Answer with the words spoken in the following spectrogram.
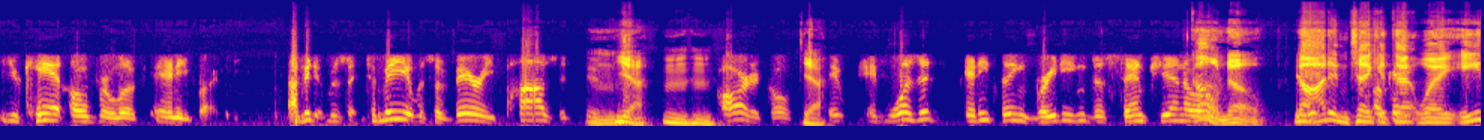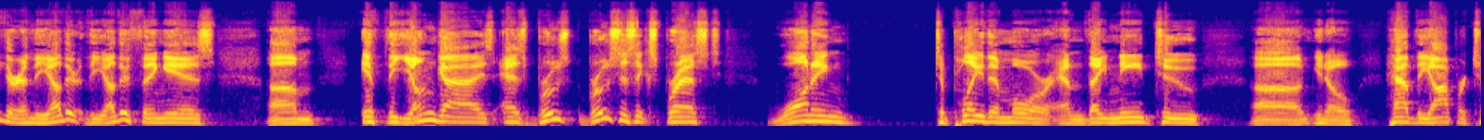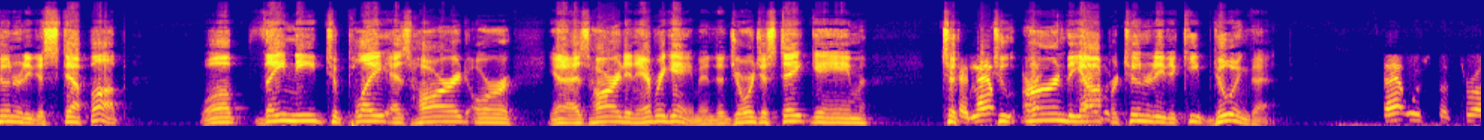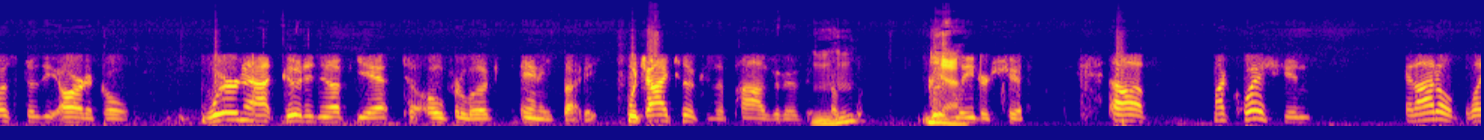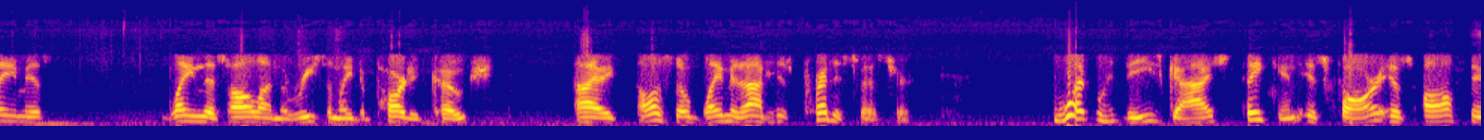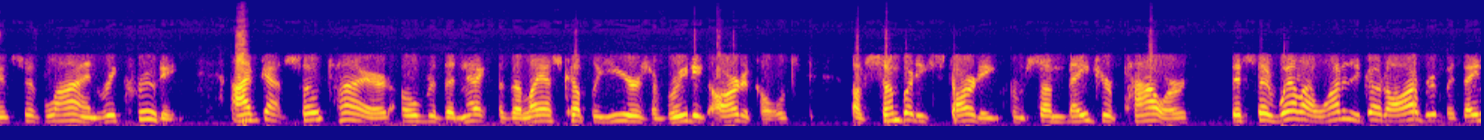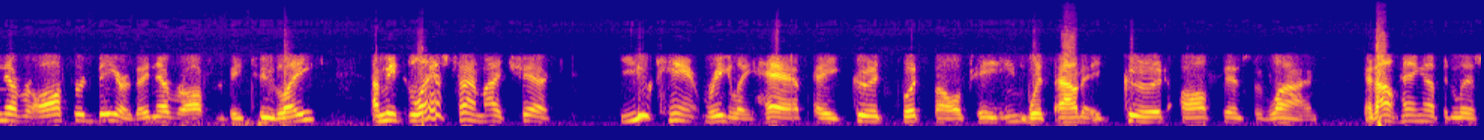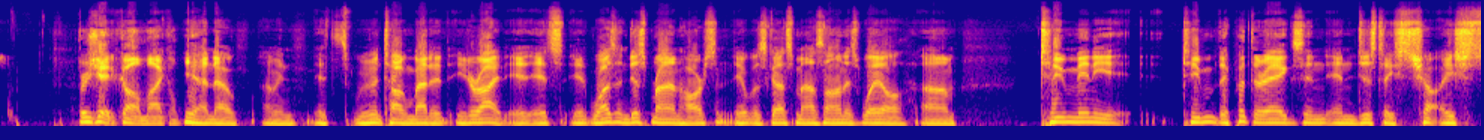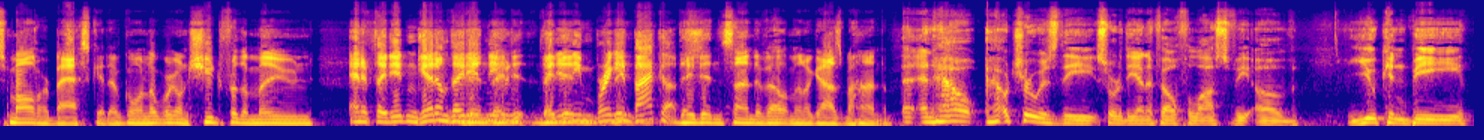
You can't overlook anybody. I mean, it was to me, it was a very positive Yeah. hmm article. Yeah. it, it wasn't anything breeding dissension or Oh no, no, I didn't take it that way either. And the other, the other thing is, um, if the young guys, as Bruce Bruce has expressed, wanting to play them more, and they need to, uh, you know, have the opportunity to step up. Well, they need to play as hard or you know as hard in every game. In the Georgia State game, to that- to earn the that was- opportunity to keep doing that. that was the thrust of the article. We're not good enough yet to overlook anybody, which I took as a positive of good Yeah. leadership. Uh, my question, and I don't blame this blame this all on the recently departed coach. I also blame it on his predecessor. What were these guys thinking as far as offensive line recruiting? I've got so tired over the next the last couple of years of reading articles of somebody starting from some major power that said, "Well, I wanted to go to Auburn, but they never offered me, or they never offered me too late." I mean, last time I checked, you can't really have a good football team without a good offensive line. And I'll hang up and listen. Appreciate the call, Michael. Yeah, no. I mean, it's we've been talking about it. You're right. It, it's it wasn't just Bryan Harsin. It was Gus Malzahn as well. Um, too many. Too, they put their eggs in, in just a, sh- a smaller basket of going. Look, we're going to shoot for the moon. And if they didn't get them, they didn't even did- they, didn't even bring they- in backups. They didn't sign developmental guys behind them. And how how true is the sort of the NFL philosophy of you can be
